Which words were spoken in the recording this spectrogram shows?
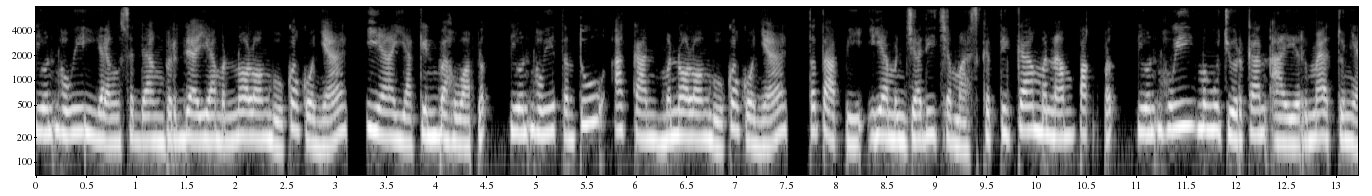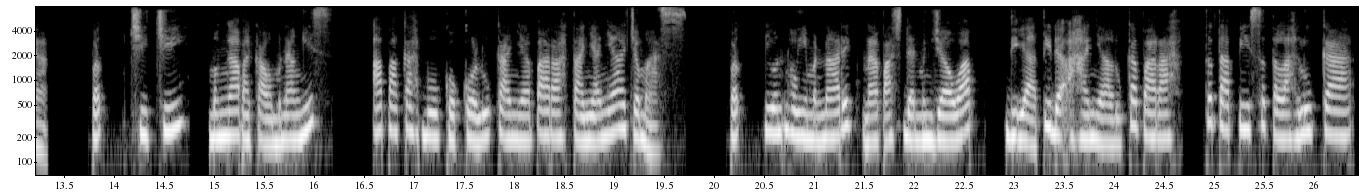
Yun Hui yang sedang berdaya menolong Bu Kokonya, ia yakin bahwa Pek Yun Hui tentu akan menolong Bu Kokonya, tetapi ia menjadi cemas ketika menampak Pek Yun Hui mengucurkan air matanya. Pek Cici, mengapa kau menangis? Apakah Bu Koko lukanya parah tanyanya cemas. Pek Yun Hui menarik napas dan menjawab, dia tidak hanya luka parah, tetapi setelah luka,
